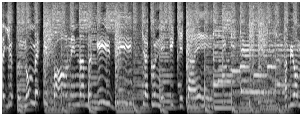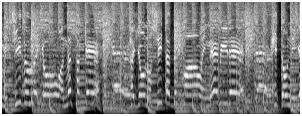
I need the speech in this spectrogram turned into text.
左右の名簿になんだイージー。気楽に行きたい。旅を道連れようあなたけ。太陽の下でスマイルネビで。人に優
